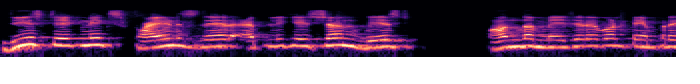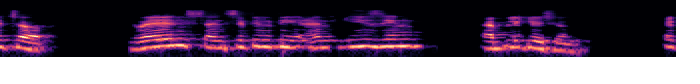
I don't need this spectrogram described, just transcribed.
These techniques finds their application based on the measurable temperature, range, sensitivity, and ease in application. A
